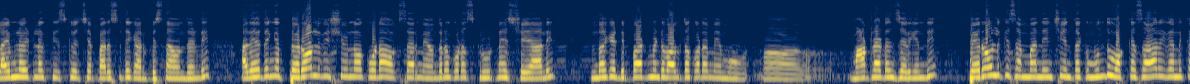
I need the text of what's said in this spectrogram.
లైమ్ లైట్లోకి తీసుకొచ్చే పరిస్థితి కనిపిస్తూ ఉందండి. అదేవిధంగా పెరోల్ విషయంలో కూడా ఒకసారి మేమందరం కూడా స్క్రూటనైజ్ చేయాలి. ఇందాకే డిపార్ట్మెంట్ వాళ్ళతో కూడా మేము మాట్లాడడం జరిగింది. పెరోల్కి సంబంధించి ఇంతకు ముందు ఒక్కసారి కనుక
